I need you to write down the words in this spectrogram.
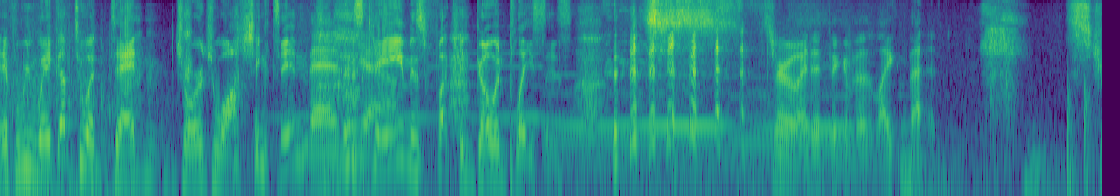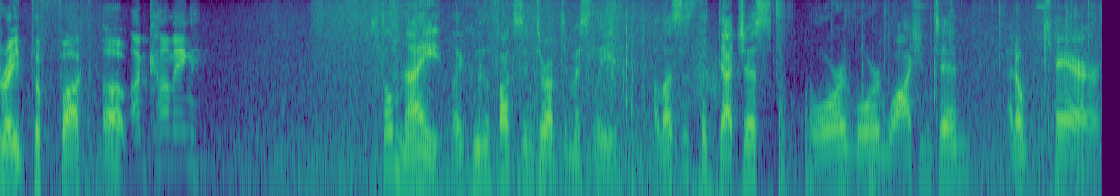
If we wake up to a dead George Washington, Then, this yeah. game is fucking going places. True. I didn't think of it like that. Straight the fuck up. I'm coming. Still night. Like, who the fuck's interrupting my sleep? Unless it's the Duchess or Lord Washington, I don't care.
